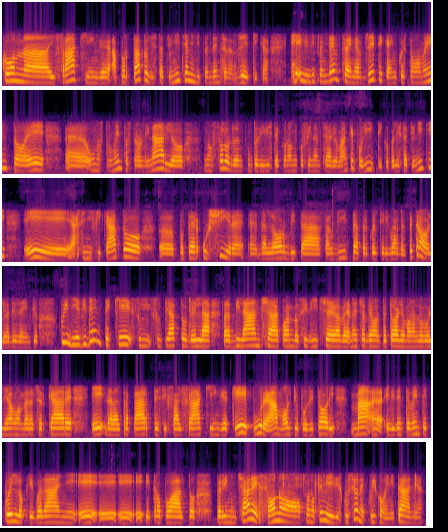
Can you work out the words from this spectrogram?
con uh, il fracking ha portato gli Stati Uniti all'indipendenza energetica e l'indipendenza energetica in questo momento è eh, uno strumento straordinario non solo dal punto di vista economico-finanziario ma anche politico. Per gli Stati Uniti e ha significato eh, poter uscire eh, dall'orbita saudita per quel che riguarda il petrolio, ad esempio. Quindi è evidente che sul, sul piatto della uh, bilancia, quando si dice vabbè noi abbiamo il petrolio ma non lo vogliamo andare a cercare e dall'altra parte si fa il fracking che pure ha molti oppositori, ma eh, evidentemente quello che guadagni è, è, è, è, troppo alto per rinunciare, sono, sono temi di discussione qui come in Italia.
